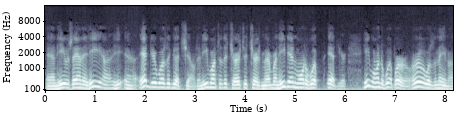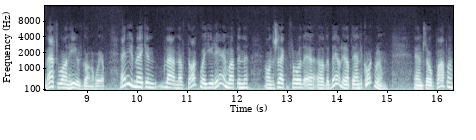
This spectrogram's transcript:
And he was saying that he, uh, he uh, Edgar was a good Shelton. He went to the church, a church member, and he didn't want to whip Edgar. He wanted to whip Earl. Earl was the main one. That's the one he was going to whip. And he's making loud enough talk where you'd hear him up in the on the second floor of the, uh, the building up there in the courtroom. And so Papa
